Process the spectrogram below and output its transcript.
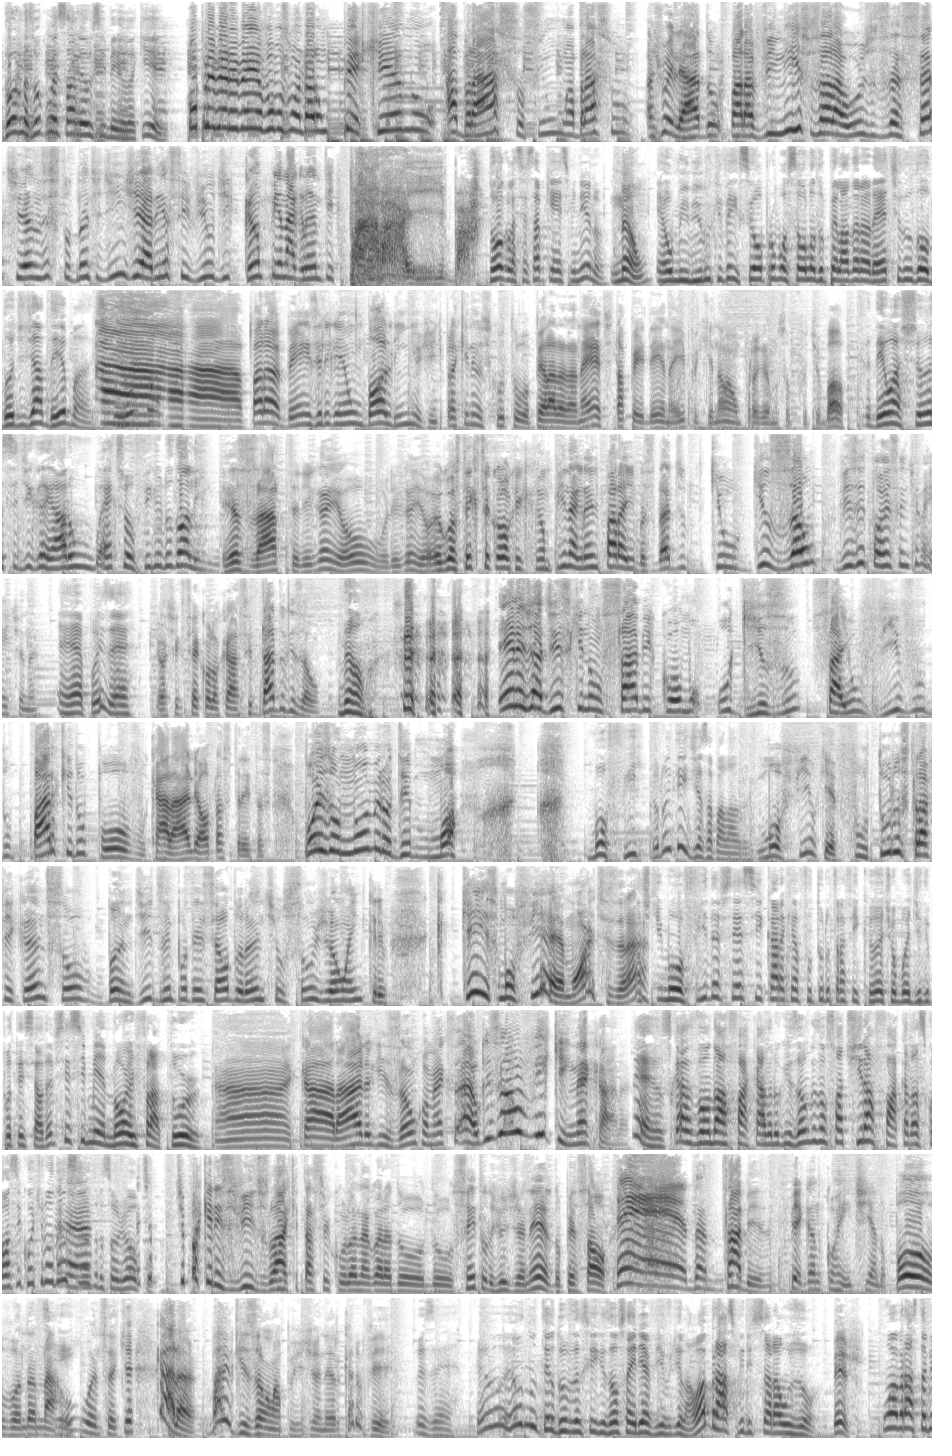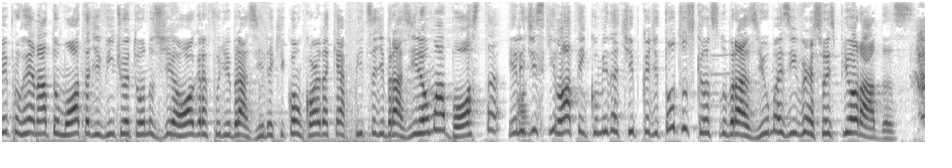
Douglas, vamos começar a ler os e-mails aqui? O primeiro e-mail, vamos mandar um pequeno abraço, assim, um abraço ajoelhado para Vinícius Araújo, 17 anos, estudante de engenharia civil de Campina Grande, Paraíba. Douglas, você sabe quem é esse menino? Não. É o menino que venceu a promoção lá do Pelada na Net do Dodô de Diadema. Ah, parabéns, ele ganhou um bolinho, gente. Pra quem não escuta o Pelada na Net, tá perdendo aí, porque não é um programa sobre futebol. Deu a chance de ganhar um action figure do Dolinho. Exato, ele ganhou, ele ganhou. Eu gostei que você colocou aqui Campina Grande, Paraíba, cidade que o Guizão visitou recentemente, né? É, pois é. Eu achei que você ia colocar a cidade do Guizão. Não. Ele já disse que não sabe como o Guizo saiu vivo do Parque do Povo. Caralho, altas tretas. Pois o número de mo... Mofi. Eu não entendi essa palavra. Mofi o quê? Futuros traficantes ou bandidos em potencial durante o São João é incrível. Que isso? Mofi é morte, será? Acho que Mofi deve ser esse cara que é futuro traficante ou bandido em potencial. Deve ser esse menor infrator. Ai, caralho, Guizão, como é que... Ah, o Guizão é o viking, né, cara? É, os caras vão dar uma facada no Guizão, o Guizão só tira a faca das costas e continua dançando no seu jogo. É tipo, tipo aqueles vídeos lá que tá circulando agora do, do centro do Rio de Janeiro, do pessoal, é, da- sabe, pegando correntinha do povo, andando na Sim. rua, não sei o quê. Cara, vai o Guizão lá pro Rio de Janeiro, quero ver. Pois é. Eu, eu não tenho dúvida que o Guizão sairia vivo de lá. Um abraço, Vinícius Araújo. Beijo. Um abraço também pro Renato Mota, de 28 anos, geógrafo de Brasília, que concorda que a pizza de Brasília é uma bosta. Ele diz que lá tem comida típica de todos os cantos do Brasil, mas em versões pioradas.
